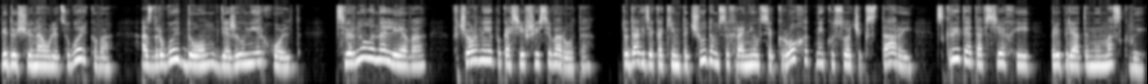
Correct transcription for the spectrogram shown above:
ведущую на улицу Горького, а с другой — дом, где жил Мирхольд, свернула налево, в черные покосившиеся ворота, туда, где каким-то чудом сохранился крохотный кусочек старой, скрытой ото всех и припрятанной Москвы.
